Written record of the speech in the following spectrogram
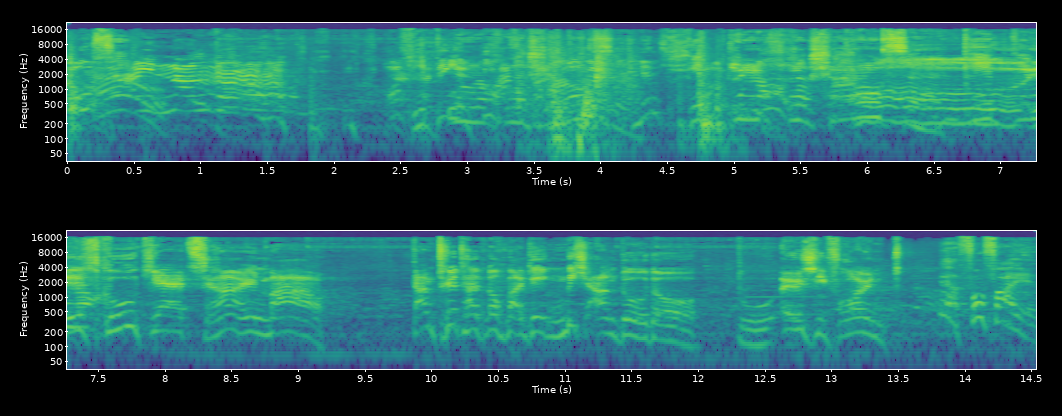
Auseinander! Gib ihm noch eine Chance. Gib ihm noch eine Chance. Oh, Gib noch... ist gut jetzt, Reinmar. Dann tritt halt noch mal gegen mich an, Dodo. Du Ösi-Freund. Ja, for five.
